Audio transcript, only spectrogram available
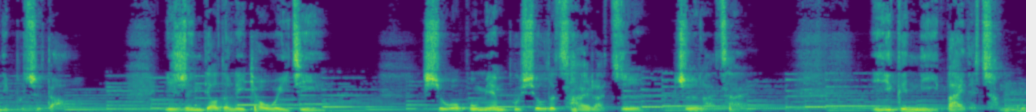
你不知道，你扔掉的那条围巾，是我不眠不休的拆了织，织了拆，一个礼拜的成果。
